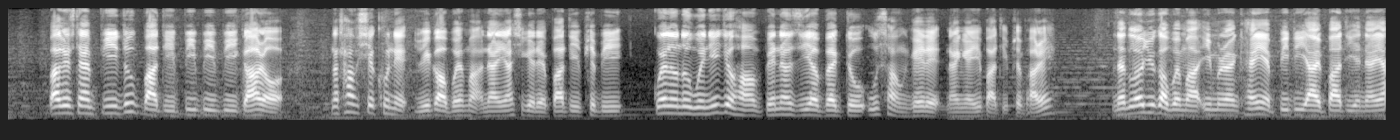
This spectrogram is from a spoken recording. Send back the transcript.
။ပါကစ္စတန်ပြည်သူ့ပါတီ PPP ကတော့2008ခုနှစ်ရွေးကောက်ပွဲမှာအနိုင်ရရှိခဲ့တဲ့ပါတီဖြစ်ပြီးကွယ်လွန်သူဝန်ကြီးချုပ်ဟောင်းဘင်နာဇီယာဘက်တိုဦးဆောင်ခဲ့တဲ့နိုင်ငံရေးပါတီဖြစ်ပါတယ်။နယ်ဒလောရွေးကောက်ပွဲမှာအီမရန်ခန်းရဲ့ PTI ပါတီအနိုင်ရ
